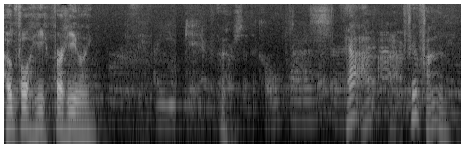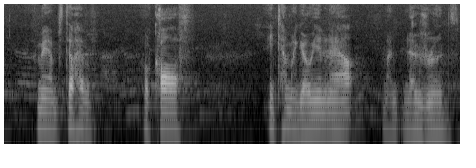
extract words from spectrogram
Hopeful he, for healing. Are you getting over the worst of the cold part of it? or- Yeah, I, I feel fine. I mean, I'm still have a little cough. Anytime I go in and out, my nose runs.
